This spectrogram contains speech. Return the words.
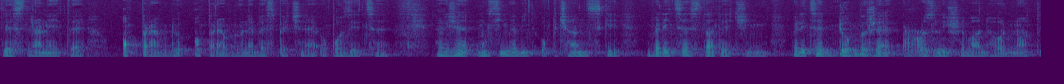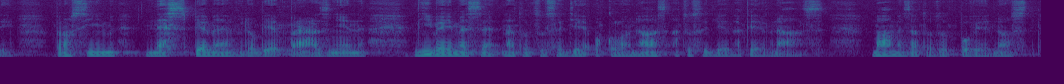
ze strany té opravdu, opravdu nebezpečné opozice. Takže musíme být občansky velice stateční, velice dobře rozlišovat hodnoty. Prosím, nespěme v době prázdnin, dívejme se na to, co se děje okolo nás a co se děje také v nás. Máme za to zodpovědnost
